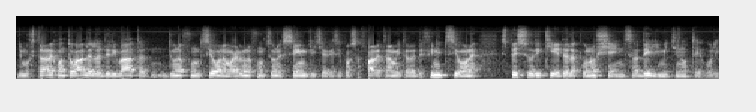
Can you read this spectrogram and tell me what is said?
dimostrare quanto vale la derivata di una funzione, magari una funzione semplice che si possa fare tramite la definizione, spesso richiede la conoscenza dei limiti notevoli.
